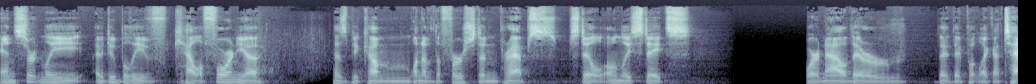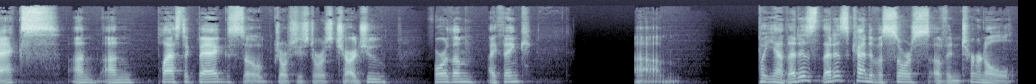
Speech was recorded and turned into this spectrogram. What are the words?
And certainly, I do believe California has become one of the first and perhaps still only states where now they're they, they put like a tax on on plastic bags, so grocery stores charge you for them. I think. Um, but yeah, that is that is kind of a source of internal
